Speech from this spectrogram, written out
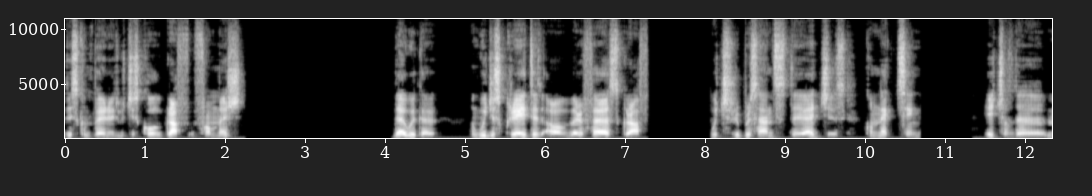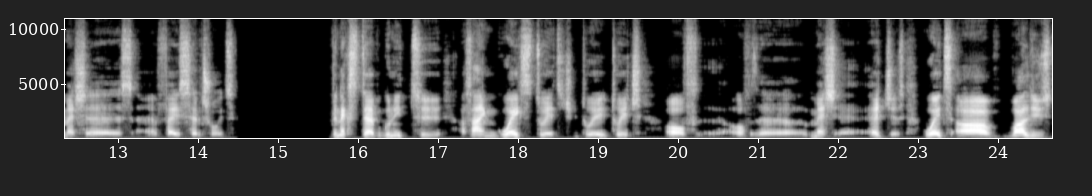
this component, which is called graph from mesh. There we go. And we just created our very first graph, which represents the edges connecting each of the mesh uh, face centroids. The next step, we need to assign weights to each to, to each of of the mesh edges. Weights are values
